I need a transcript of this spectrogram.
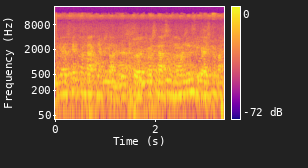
You guys can't come back next time. This is for trespassing warning. You guys come back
